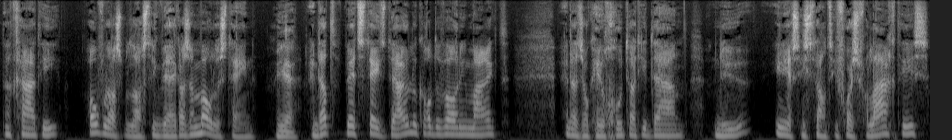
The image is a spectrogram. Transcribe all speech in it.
dan gaat die overdrachtsbelasting werken als een molensteen. Ja. En dat werd steeds duidelijker op de woningmarkt. En dat is ook heel goed dat die Daan nu in eerste instantie fors verlaagd is...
